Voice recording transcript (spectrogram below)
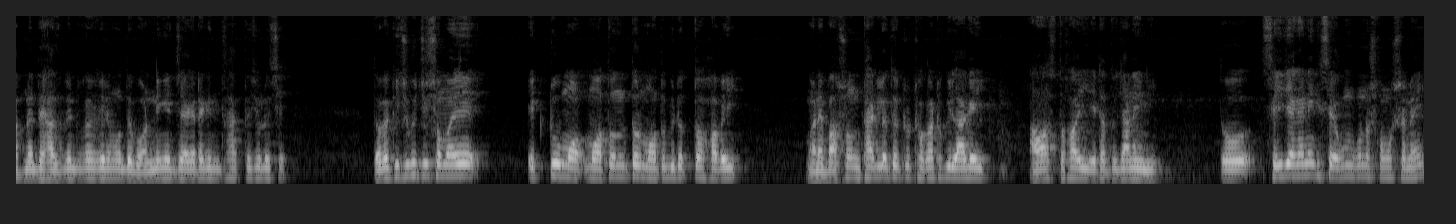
আপনাদের হাজব্যান্ড ওয়াইফের মধ্যে বন্ডিংয়ের জায়গাটা কিন্তু থাকতে চলেছে। তবে কিছু কিছু সময়ে একটু মতন্তর মতবিরত্ব হবেই। মানে বাসন থাকলে তো একটু ঠোকাঠুকি লাগেই, আওয়াজ তো হয় এটা তো জানেনি তো সেই জায়গা নিয়ে সেরকম কোনো সমস্যা নেই।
